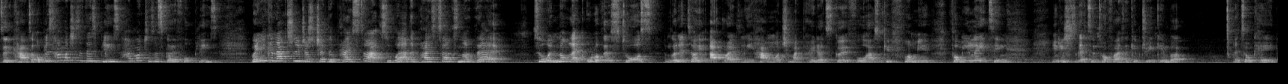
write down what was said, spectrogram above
to the counter. Oh, please, how much is this, please? How much is this go for, please? When you can actually just check the price tags. Why are the price tags not there? So we're not like all of the stores. I'm going to tell you outrightly how much my products go for as I keep formu formulating. English is getting tougher as I keep drinking, but it's okay.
